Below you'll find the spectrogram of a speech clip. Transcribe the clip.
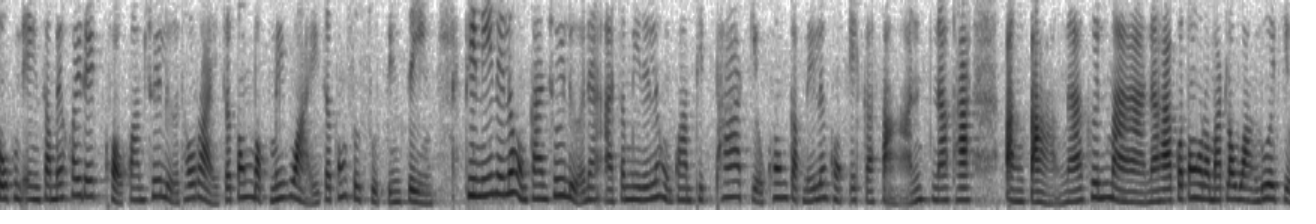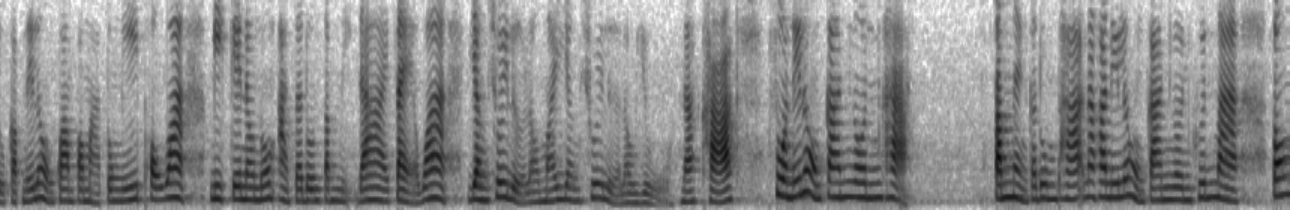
ตัวคุณเองจะไม่ค่อยได้ขอความช่วยเหลือเท่าไหร่ จะต้องแบบไม่ไหวจะต้องสุดๆจริง ๆ ทีนี้ในเรื่องของการช่วยเหลือเนี่ยอาจจะมีในเรื่องของความผิดพลาดเกี่ยวข้องกับในเรื่องของเอกสารนะคะต่างๆนะขึ้นมานะคะก็ต้องระมัดระวังด้วยเกี่ยวกับในเรื่องของความประมาทตรงนี้ เพราะว่ามีเกณฑ์แนวโน้มอาจจะโดนตำหนิได้ แต่ว่ายังช่วยเหลือเราไหมยังช่วยเหลือเราอยู่นะคะ ส่วนในเรื่องของการเงินค่ะ ตำแหน่งกระดุมพระนะคะในเรื่องของการเงินขึ้นมา ต้อง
